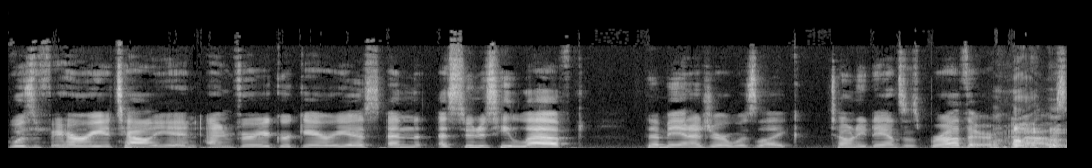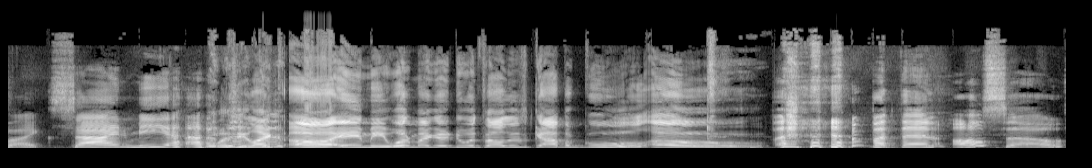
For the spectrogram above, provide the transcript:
was very Italian and very gregarious. And as soon as he left, the manager was like Tony Danza's brother, and I was like, "Sign me up." Was he like, "Oh, Amy, what am I gonna do with all this gabagool?" Oh, but then also.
